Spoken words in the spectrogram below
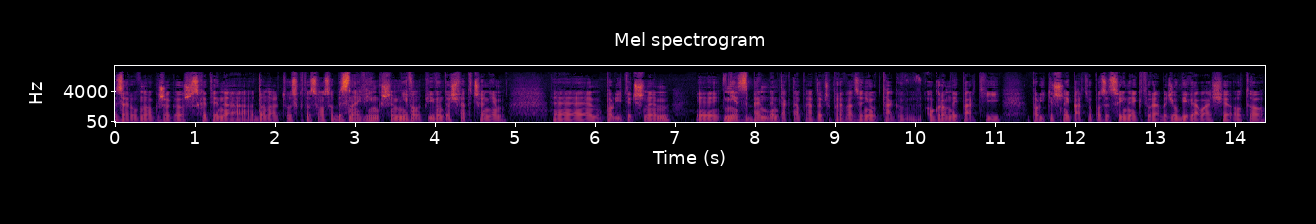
zarówno Grzegorz Schetyna, Donald Tusk to są osoby z największym, niewątpliwym doświadczeniem politycznym, niezbędnym tak naprawdę przy prowadzeniu tak ogromnej partii politycznej, partii opozycyjnej, która będzie ubiegała się o to,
